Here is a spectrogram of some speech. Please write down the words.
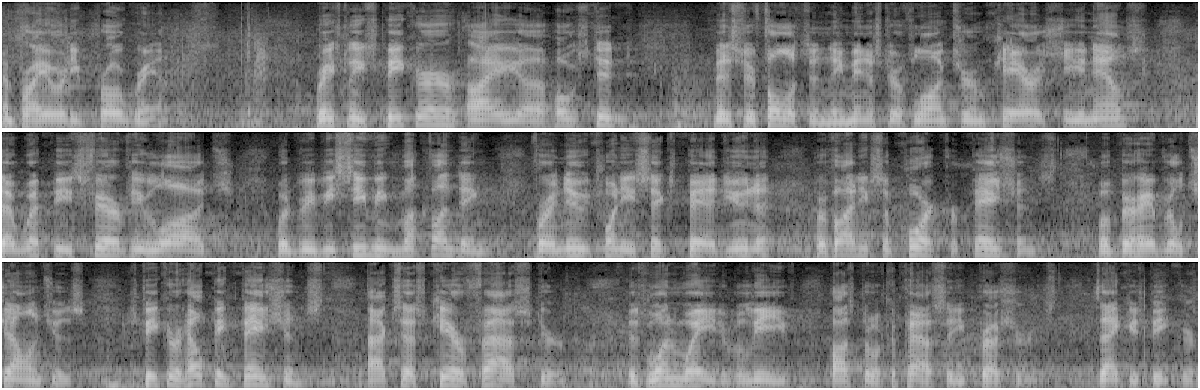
and priority programs. Recently, Speaker, I uh, hosted Minister Fullerton, the Minister of Long-Term Care, as she announced that Whitby's Fairview Lodge would be receiving funding for a new 26-bed unit, providing support for patients with behavioral challenges. Speaker, helping patients access care faster is one way to relieve hospital capacity pressures. Thank you, Speaker.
